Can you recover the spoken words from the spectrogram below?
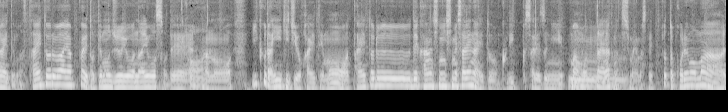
えてます。タイトルはやっぱりとても重要な要素で、はい、あのいくらいい記事を書いてもタイトルで関心示されないとクリックされずに、まあ、もったいなくなってしまいますね。ちょっとこれもまあ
